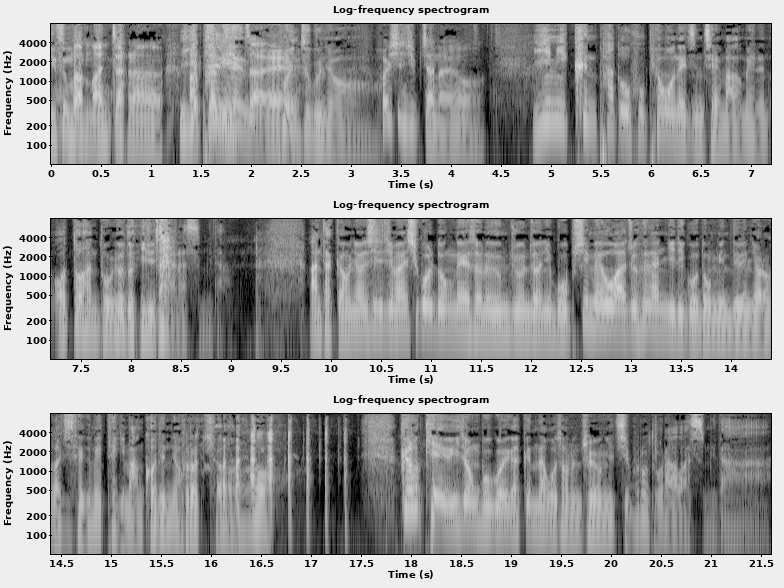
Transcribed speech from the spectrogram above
이승만 만자랑 이게 팔리는 진짜, 예. 포인트군요. 훨씬 쉽잖아요. 이미 큰 파도 후 평온해진 제 마음에는 어떠한 동요도 일지 않았습니다. 안타까운 현실이지만 시골 동네에서는 음주운전이 몹시 매우 아주 흔한 일이고 농민들은 여러 가지 세금 혜택이 많거든요. 그렇죠. 그렇게 의정 보고회가 끝나고 저는 조용히 집으로 돌아왔습니다.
